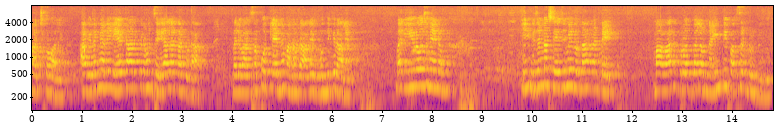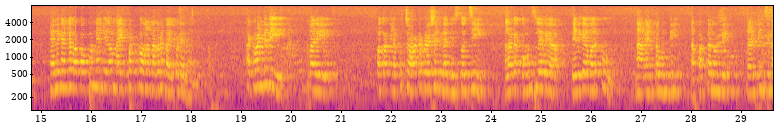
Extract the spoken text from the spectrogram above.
మార్చుకోవాలి. ఆ విధంగానే ఏ కార్యక్రమం చేయాలన్నా కూడా మరి వారి సపోర్ట్ లేని మనం రాలేము ముందుకు రాలేము మరి ఈరోజు నేను ఈ నిజంగా స్టేజ్ మీద ఉన్నాను అంటే మా వారి ప్రోద్బలం నైంటీ పర్సెంట్ ఉంటుంది. ఎందుకంటే ఒకప్పుడు నేను ఇలా మైక్ పట్టుకోవాలన్నా కూడా భయపడేదాన్ని. అటువంటిది మరి ఒక క్లబ్ చార్టర్ పేషెంట్గా తీసుకొచ్చి అలాగా కౌన్సిలర్గా ఎదిగే వరకు నా వెంట ఉండి నా పక్క నుండి నడిపించిన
